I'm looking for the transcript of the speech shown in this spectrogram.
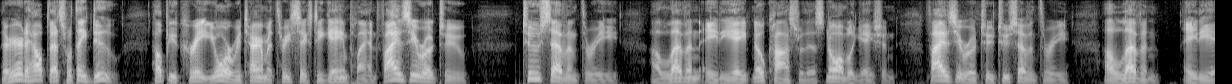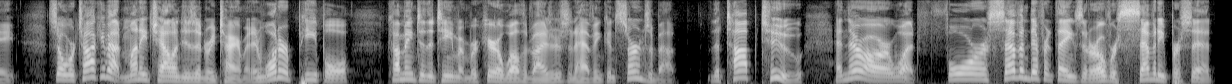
They're here to help. That's what they do. Help you create your retirement 360 game plan. 502 273 1188. No cost for this, no obligation. 502 273 1188. So, we're talking about money challenges in retirement and what are people coming to the team at Mercurio Wealth Advisors and having concerns about. The top two, and there are what, four, seven different things that are over 70%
